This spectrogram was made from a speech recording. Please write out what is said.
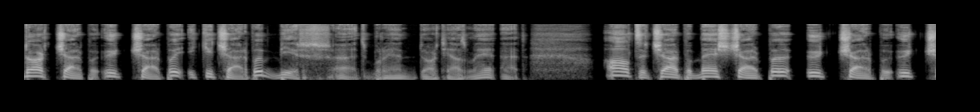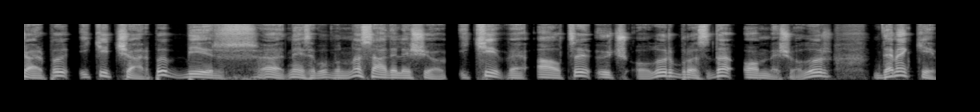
4 çarpı 3 çarpı 2 çarpı 1. Evet, buraya 4 yazmaya, evet. 6 çarpı 5 çarpı 3 çarpı 3 çarpı 2 çarpı 1. Evet, neyse bu bununla sadeleşiyor. 2 ve 6, 3 olur. Burası da 15 olur. Demek ki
